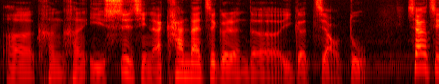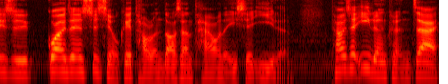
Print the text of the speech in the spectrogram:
呃很很以事情来看待这个人的一个角度。像其实关于这件事情，我可以讨论到像台湾的一些艺人，台湾一些艺人可能在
